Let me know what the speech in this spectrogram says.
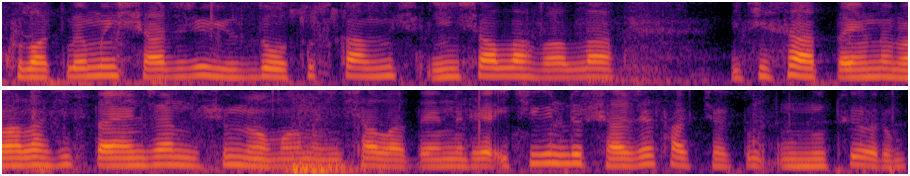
Kulaklığımın şarjı %30 kalmış. İnşallah valla 2 saat dayanır. Valla hiç dayanacağını düşünmüyorum ama inşallah dayanır. Ya 2 gündür şarja takacaktım. Unutuyorum.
